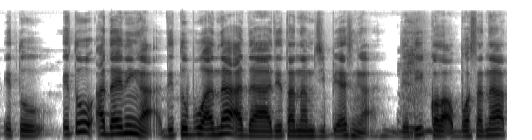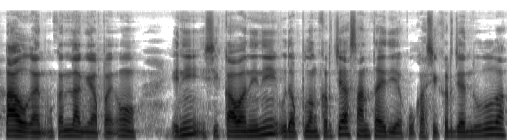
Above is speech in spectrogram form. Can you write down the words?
itu itu ada ini nggak di tubuh anda ada ditanam GPS nggak jadi kalau bos anda tahu kan kan lagi ngapain oh ini si kawan ini udah pulang kerja santai dia aku kasih kerjaan dulu lah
